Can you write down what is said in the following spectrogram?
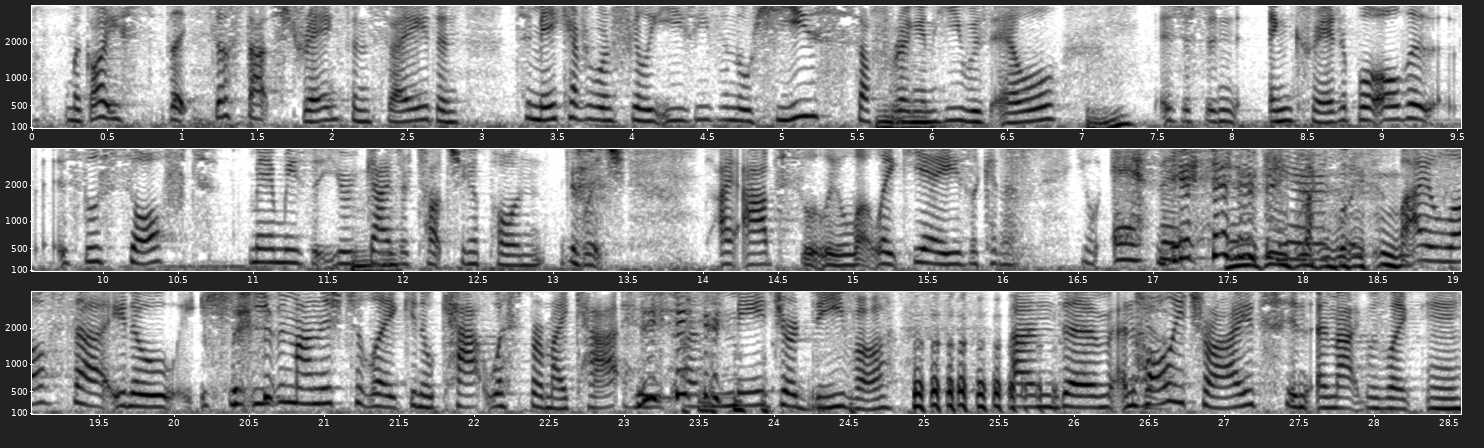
"Oh my God, he's like just that strength inside and to make everyone feel at ease, even though he's suffering and mm-hmm. he was ill, mm-hmm. is just an, incredible. All the it's those soft memories that your guys are touching upon, which I absolutely love. Like, yeah, he's like kind of. You know, F it, who cares? but I love that, you know, he even managed to like, you know, cat whisper my cat, who's a major diva. And um, and Holly tried, and, and Mac was like, mm.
